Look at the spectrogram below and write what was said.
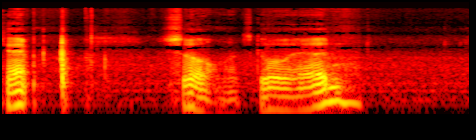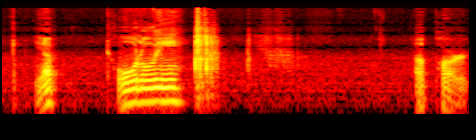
Okay. So, let's go ahead. Yep, totally apart.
